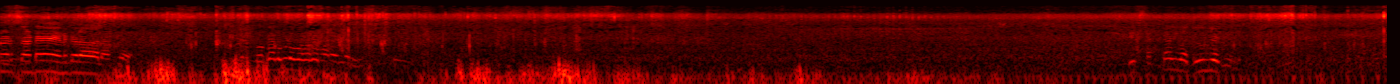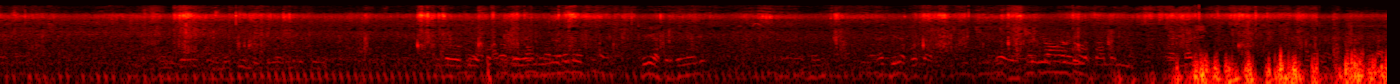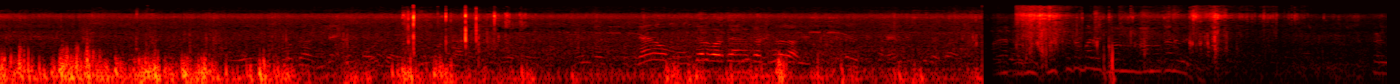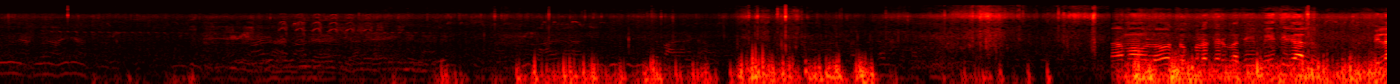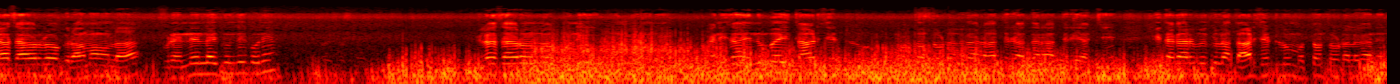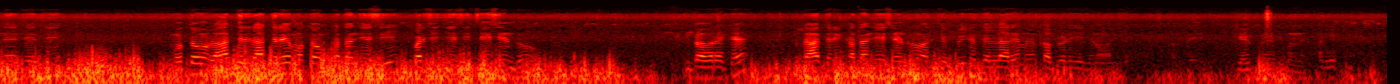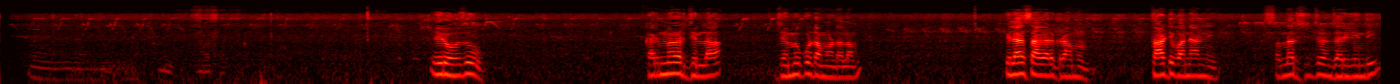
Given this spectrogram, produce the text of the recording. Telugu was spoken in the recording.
నడుస్తుంటే వెనక రావాలి అంతే. మొక్కలు కూడా కొలవాలి మనందరి చక్కగా చూసేది. గ్రామంలో తుప్పుల తిరుపతి బీతిగాళ్ళు విలాసాగర్లో గ్రామంలో ఇప్పుడు ఎన్నెళ్ళు అవుతుంది కొని? విలాసాగరంలో కొని భూమి కొని కనీసం ఎనభై తాడి చెట్లు మొత్తం తోటలుగా రాత్రి అర్ధరాత్రి వచ్చి గీత కార్మికుల తాడి చెట్లు మొత్తం తోటలుగా నిర్ణయం చేసి మొత్తం రాత్రి రాత్రే మొత్తం కథం చేసి పరిస్థితి చేసి చేసిండు. ఇంతవరకే రాత్రి కథం చేసిండు అని చెప్పి ఇక తెల్లారే మేము కంప్లీట్ చేసినాం అంతే. కేక్ పెట్టుకున్నాం ఈరోజు కరీంనగర్ జిల్లా జమ్మికుంట మండలం పిలాసాగర్ గ్రామం తాటి వనాన్ని సందర్శించడం జరిగింది.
